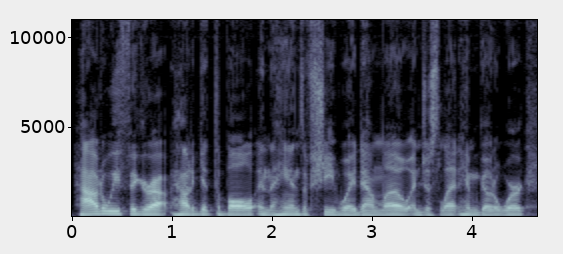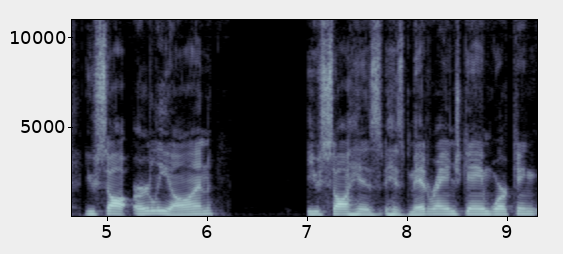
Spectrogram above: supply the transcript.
how do we figure out how to get the ball in the hands of Tshiebwe down low and just let him go to work? You saw early on you saw his his mid range game working,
